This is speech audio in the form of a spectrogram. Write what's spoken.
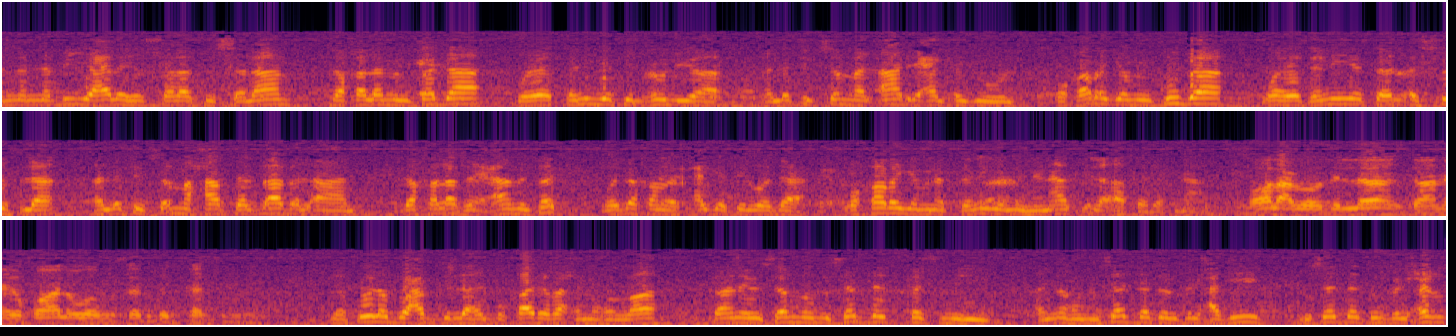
أن النبي عليه الصلاة والسلام دخل من كدا وهي الثنية العليا التي تسمى الان رع الحجول وخرج من كدا وهي ثنية السفلى التي تسمى حارة الباب الآن. دخل في عام الفتح ودخل حجة الوداع وخرج من الثنية من هناك إلى آخره. نعم. قال أبو عبد الله كان يقال هو مسدد كاسمه يقول أبو عبد الله البخاري رحمه الله كان يسمى مسدد كاسمه أنه مسدد في الحديث مسدد في الحفظ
